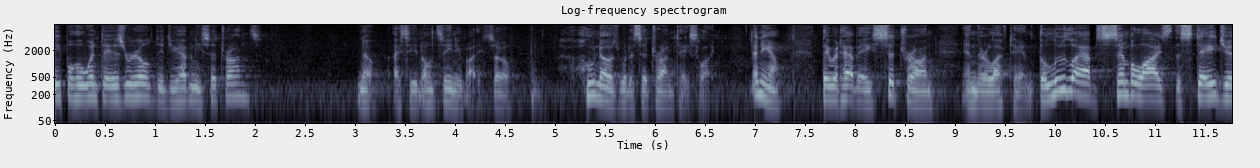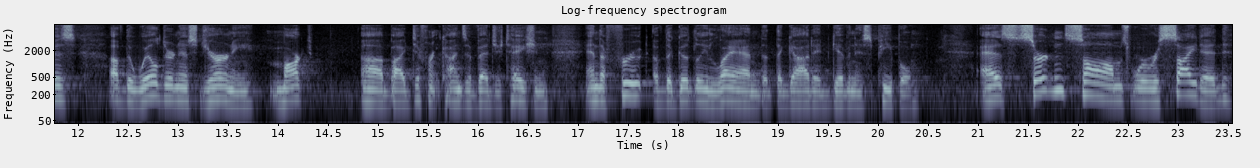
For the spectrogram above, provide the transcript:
people who went to Israel, did you have any citrons? No, I see, don't see anybody. So who knows what a citron tastes like? Anyhow, they would have a citron in their left hand. The lulabs symbolize the stages of the wilderness journey marked uh, by different kinds of vegetation and the fruit of the goodly land that the God had given his people. As certain psalms were recited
